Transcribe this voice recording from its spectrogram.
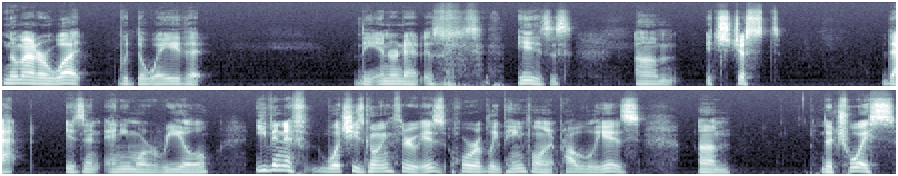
no matter what, with the way that the internet is is um it's just that isn't any more real even if what she's going through is horribly painful and it probably is um the choice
